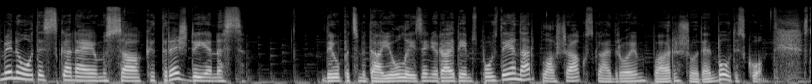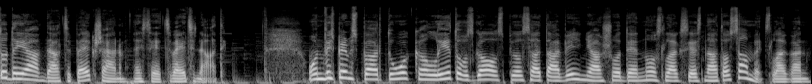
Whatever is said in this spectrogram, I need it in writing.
minūtes skanējumu sāka trešdienas. 12. jūlija ziņu raidījums pusdiena ar plašāku skaidrojumu par šodien būtisko. Studijā Dāca Pēkšēna esiet sveicināti! Un vispirms par to, ka Lietuvas galvaspilsētā Viļņā šodien noslēgsies NATO samits, lai gan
